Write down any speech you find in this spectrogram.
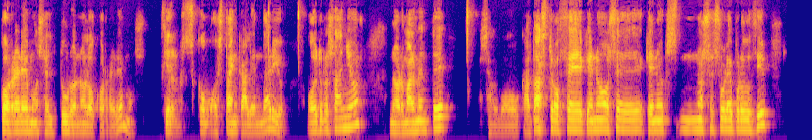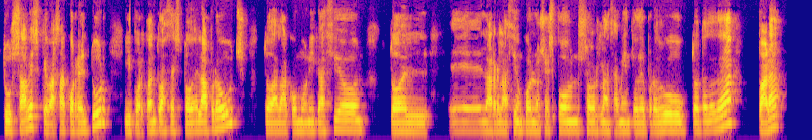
correremos el tour o no lo correremos, que es como está en calendario. Otros años, normalmente, salvo catástrofe que, no se, que no, se suele producir, tú sabes que vas a correr el tour y por tanto haces todo el approach, toda la comunicación, toda eh, la relación con los sponsors, lanzamiento de producto, para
